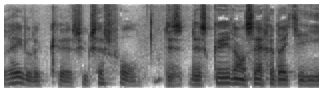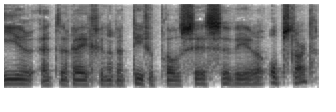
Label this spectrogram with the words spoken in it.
redelijk uh, succesvol. Dus, dus kun je dan zeggen dat je hier het regeneratieve proces weer opstart?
